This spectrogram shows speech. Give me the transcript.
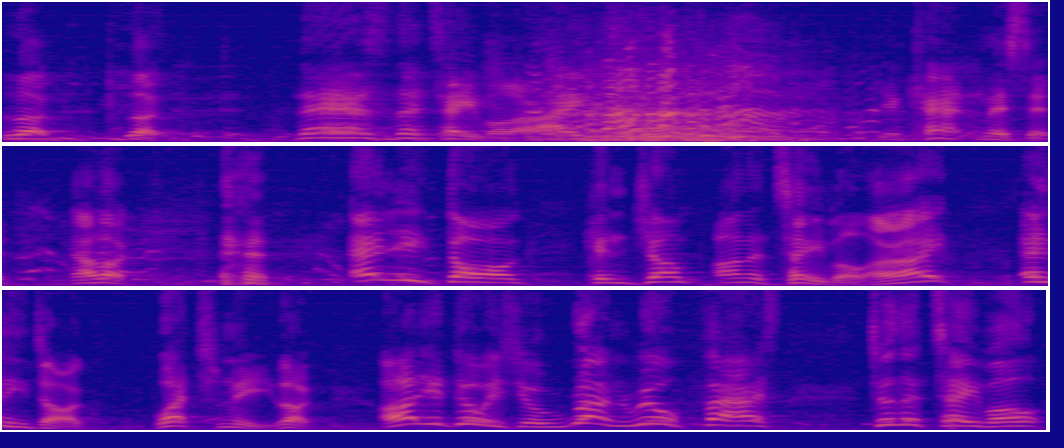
look, look. There's the table, all right? you can't miss it. Now, look, any dog can jump on a table, all right? Any dog. Watch me, look. All you do is you run real fast to the table,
